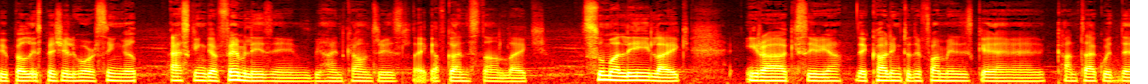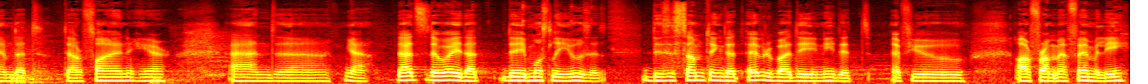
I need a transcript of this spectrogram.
People, especially who are single, asking their families in behind countries like Afghanistan, like Somali, like Iraq, Syria. They're calling to their families, get contact with them that they are fine here, and uh, yeah, that's the way that they mostly use it. This is something that everybody needed. If you are from a family,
